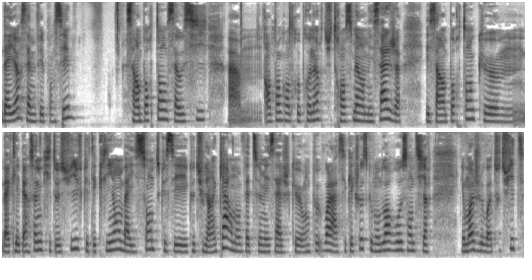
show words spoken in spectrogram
D'ailleurs ça me fait penser, c'est important ça aussi euh, en tant qu'entrepreneur tu transmets un message et c'est important que bah, que les personnes qui te suivent que tes clients bah ils sentent que c'est que tu l'incarnes en fait ce message que on peut voilà c'est quelque chose que l'on doit ressentir. Et moi je le vois tout de suite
